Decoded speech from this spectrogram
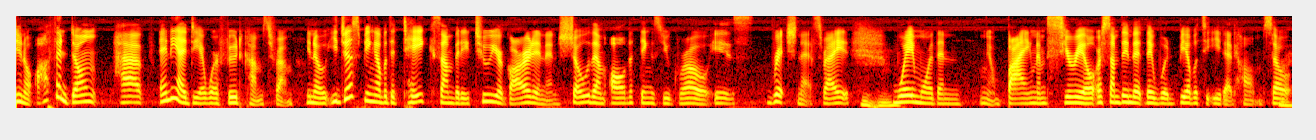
you know, often don't have any idea where food comes from. You know, you just being able to take somebody to your garden and show them all the things you grow is richness, right? Mm-hmm. Way more than you know buying them cereal or something that they would be able to eat at home so right.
